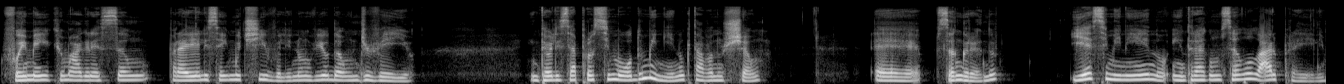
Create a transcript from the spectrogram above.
foi meio que uma agressão para ele sem motivo, ele não viu de onde veio. Então ele se aproximou do menino que estava no chão, é, sangrando, e esse menino entrega um celular para ele.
